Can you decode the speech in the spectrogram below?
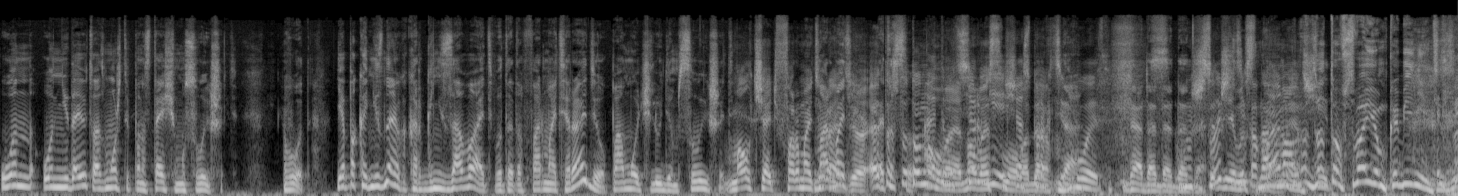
он, он не дает возможности по-настоящему слышать. Вот. Я пока не знаю, как организовать вот это в формате радио, помочь людям слышать. Молчать в формате Морбать- радио. Это, это что-то новое, А это вот новое Сергей слово. сейчас да. практикует. Да, да, да, да. Да. слышите, как он молчит? Зато в своем кабинете за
